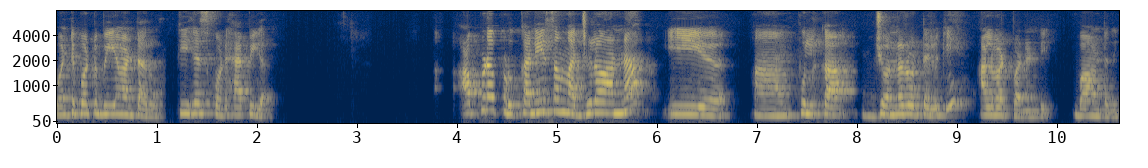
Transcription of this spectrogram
ఒంటి పట్టు బియ్యం అంటారు. తీసేసుకోండి హ్యాపీగా. అప్పుడప్పుడు కనీసం మధ్యలో అన్న ఈ పుల్క జొన్న రొట్టెలకి అలవాటు పడండి. బాగుంటుంది.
